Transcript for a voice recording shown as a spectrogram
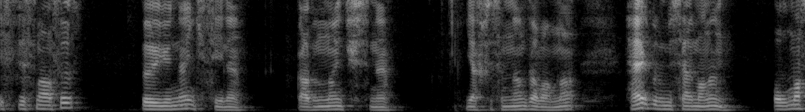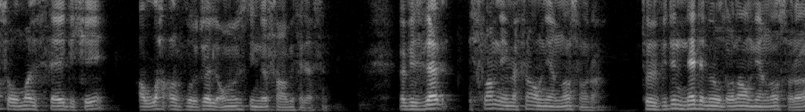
istisnasız böyüyündən kiçiyinə, qadından kişisinə, yaşlısından cavanına hər bir müsəlmanın olmazsa olmaz istəyidir ki, Allah Azza və Cəllə onu öz dində sabit eləsin. Və bizlər İslam nemətini anlayandan sonra, tövhidin nə demək olduğunu anlayandan sonra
